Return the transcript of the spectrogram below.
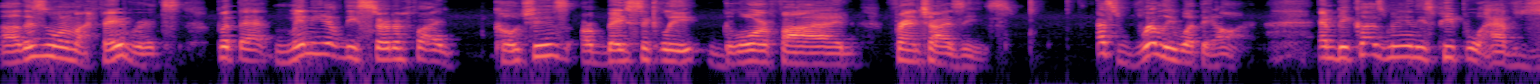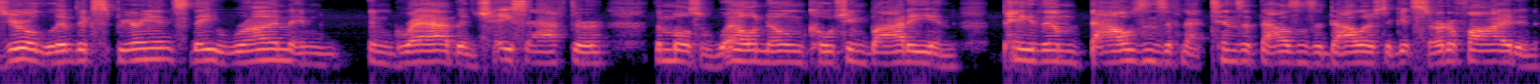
Uh, this is one of my favorites, but that many of these certified coaches are basically glorified franchisees. That's really what they are. And because many of these people have zero lived experience, they run and and grab and chase after the most well-known coaching body and pay them thousands if not tens of thousands of dollars to get certified and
